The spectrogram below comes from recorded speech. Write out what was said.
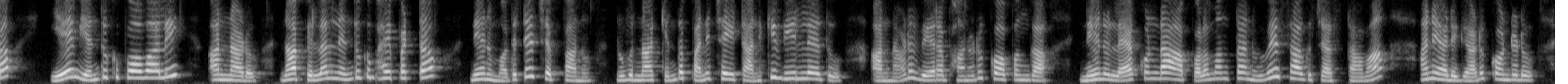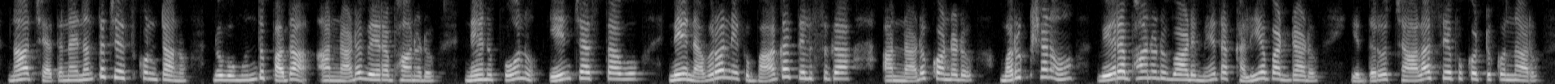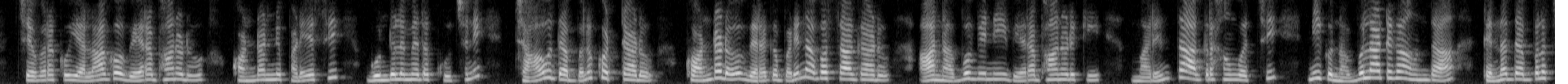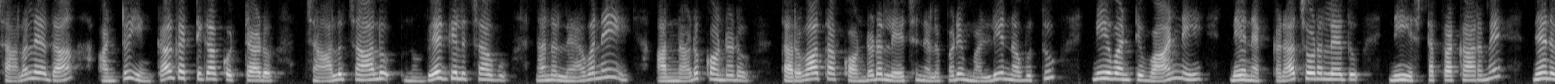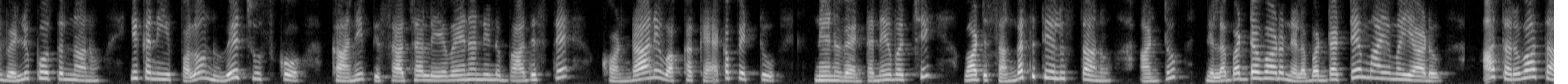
ఏం ఎందుకు పోవాలి? అన్నాడు. నా పిల్లల్ని ఎందుకు భయపట్టావు? నేను మొదటే చెప్పాను నువ్వు నా కింద పని చేయటానికి వీల్లేదు అన్నాడు వీరభానుడు కోపంగా. నేను లేకుండా ఆ పొలమంతా నువ్వే సాగు చేస్తావా? అని అడిగాడు కొండడు. నా చేతనైనంత చేసుకుంటాను. నువ్వు ముందు పద అన్నాడు వీరభానుడు. నేను పోను. ఏం చేస్తావు? నేనెవరో నీకు బాగా తెలుసుగా అన్నాడు కొండడు. మరుక్షణం వీరభానుడు వాడి మీద కలియబడ్డాడు. ఇద్దరూ చాలాసేపు కొట్టుకున్నారు. చివరకు ఎలాగో వీరభానుడు కొండన్ని పడేసి గుండుల మీద కూర్చుని చావు దెబ్బలు కొట్టాడు. కొండడు విరగబడి నవ్వసాగాడు. ఆ నవ్వు విని వీరభానుడికి మరింత ఆగ్రహం వచ్చి నీకు నవ్వులాటగా ఉందా? తిన్న దెబ్బలు చాలలేదా? అంటూ ఇంకా గట్టిగా కొట్టాడు. చాలు చాలు నువ్వే గెలిచావు. నన్ను లేవని? అన్నాడు కొండడు. తర్వాత కొండడు లేచి నిలబడి మళ్ళీ నవ్వుతూ నీ వంటి వాణ్ణి నేనెక్కడా చూడలేదు. నీ ఇష్ట ప్రకారమే నేను వెళ్ళిపోతున్నాను. ఇక నీ పొలం నువ్వే చూసుకో. కానీ పిశాచాలు ఏవైనా నిన్ను బాధిస్తే కొండాని ఒక్క కేక పెట్టు. నేను వెంటనే వచ్చి వాటి సంగతి తేలుస్తాను అంటూ నిలబడ్డవాడు నిలబడ్డట్టే మాయమయ్యాడు. ఆ తరువాత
